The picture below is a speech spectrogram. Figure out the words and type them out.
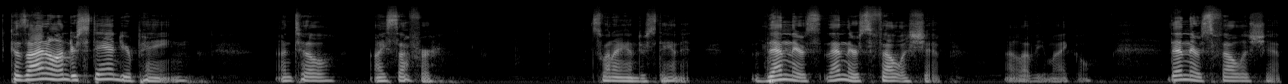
Because I don't understand your pain until I suffer. It's when I understand it. Then there's, then there's fellowship. I love you, Michael. Then there's fellowship.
